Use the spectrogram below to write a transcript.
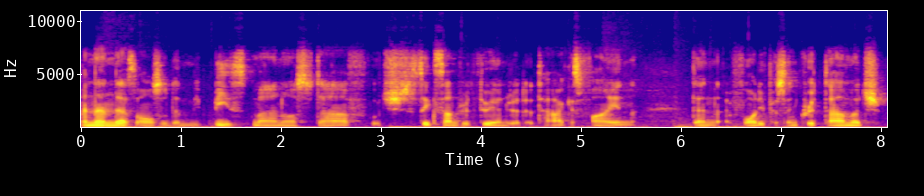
And then there's also the Beast Manor staff, which 600 300 attack is fine, then 40% crit damage,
